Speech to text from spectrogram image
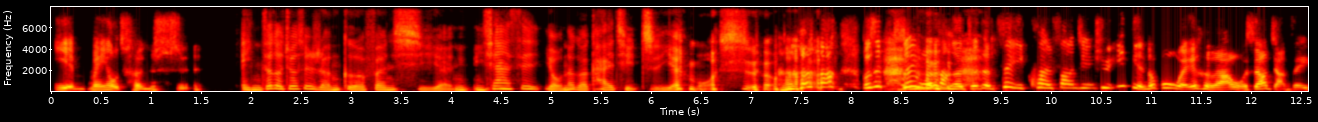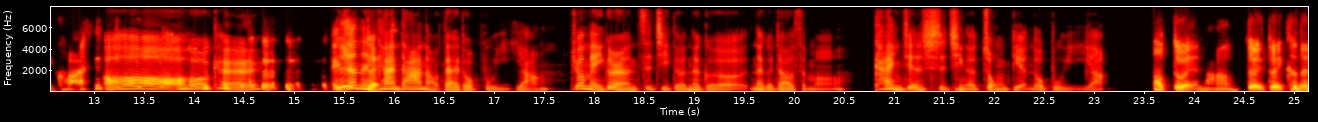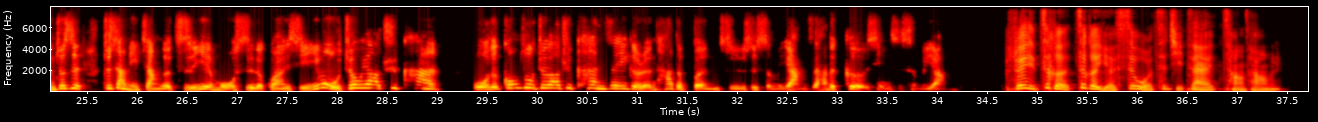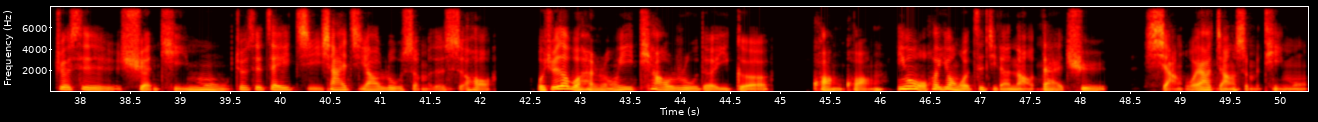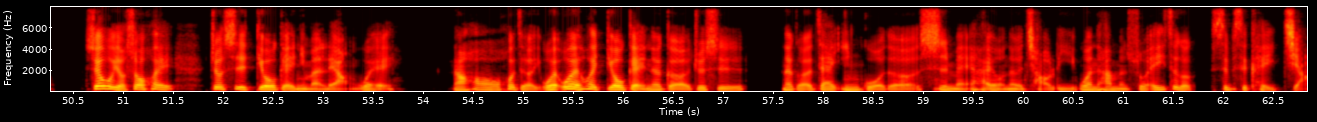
也没有诚实。哎，你这个就是人格分析耶！你你现在是有那个开启职业模式了吗？不是，所以我反而觉得这一块放进去一点都不违和啊！我是要讲这一块。哦，OK。哎，真的，你看大家脑袋都不一样，就每一个人自己的那个那个叫什么，看一件事情的重点都不一样。哦，对啦，对对，可能就是就像你讲的职业模式的关系，因为我就要去看我的工作，就要去看这一个人他的本质是什么样子，他的个性是什么样子。所以这个这个也是我自己在常常就是选题目，就是这一集下一集要录什么的时候，我觉得我很容易跳入的一个框框，因为我会用我自己的脑袋去想我要讲什么题目，所以我有时候会。就是丢给你们两位，然后或者我我也会丢给那个就是那个在英国的世美，还有那个乔丽，问他们说：“哎，这个是不是可以讲？”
